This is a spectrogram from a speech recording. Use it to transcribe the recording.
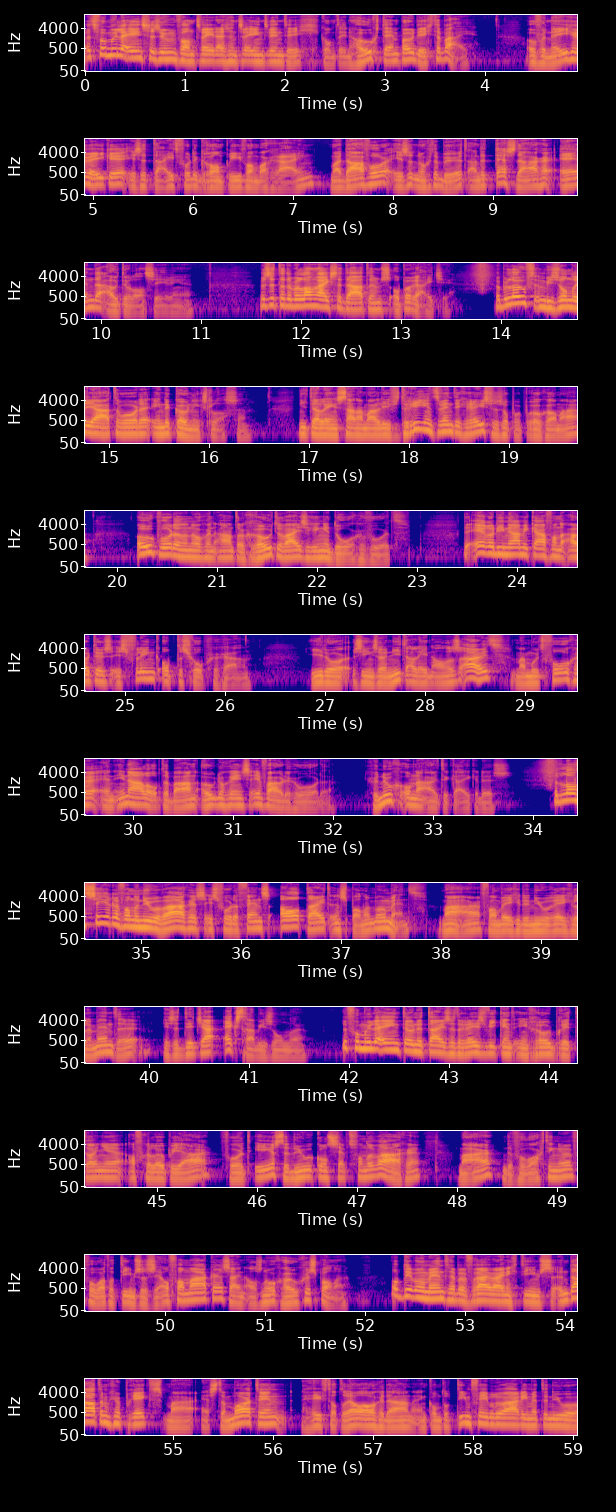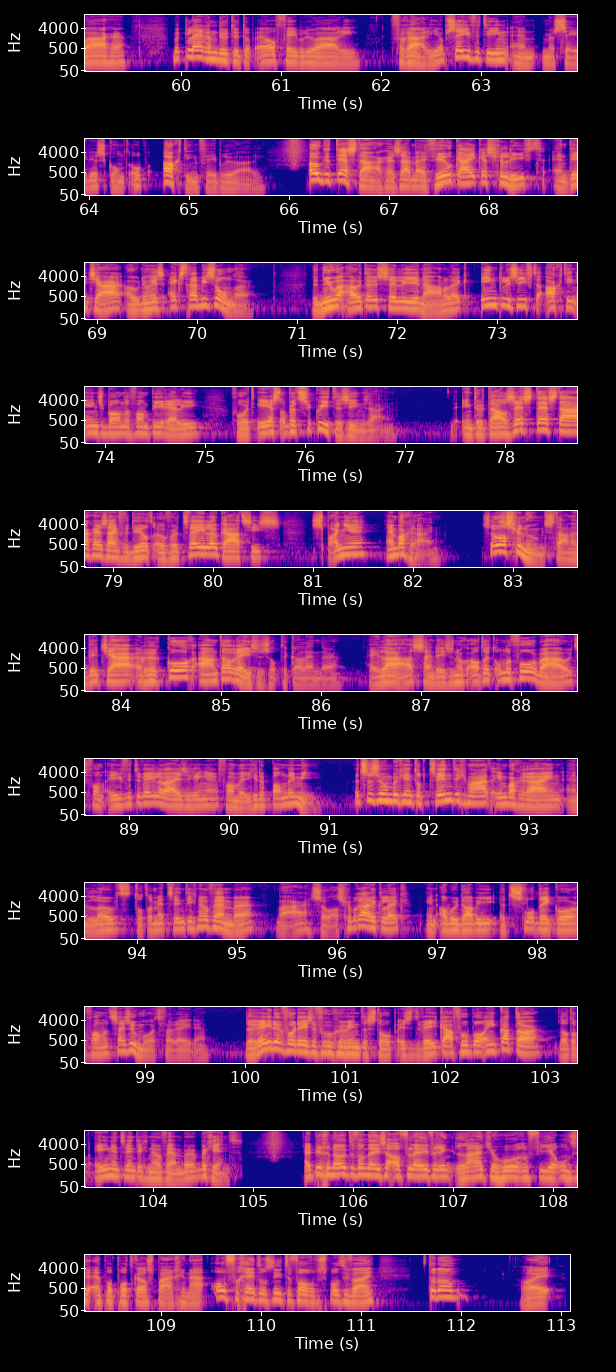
Het Formule 1 seizoen van 2022 komt in hoog tempo dichterbij. Over negen weken is het tijd voor de Grand Prix van Bahrein, maar daarvoor is het nog de beurt aan de testdagen en de autolanceringen. We zetten de belangrijkste datums op een rijtje. Het belooft een bijzonder jaar te worden in de koningsklasse. Niet alleen staan er maar liefst 23 races op het programma, ook worden er nog een aantal grote wijzigingen doorgevoerd. De aerodynamica van de auto's is flink op de schop gegaan. Hierdoor zien ze er niet alleen anders uit, maar moet volgen en inhalen op de baan ook nog eens eenvoudiger worden. Genoeg om naar uit te kijken dus. Het lanceren van de nieuwe wagens is voor de fans altijd een spannend moment. Maar vanwege de nieuwe reglementen is het dit jaar extra bijzonder. De Formule 1 toonde tijdens het raceweekend in Groot-Brittannië afgelopen jaar voor het eerst het nieuwe concept van de wagen. Maar de verwachtingen voor wat de teams er zelf van maken zijn alsnog hoog gespannen. Op dit moment hebben vrij weinig teams een datum geprikt, maar Aston Martin heeft dat wel al gedaan en komt op 10 februari met de nieuwe wagen. McLaren doet dit op 11 februari, Ferrari op 17 en Mercedes komt op 18 februari. Ook de testdagen zijn bij veel kijkers geliefd en dit jaar ook nog eens extra bijzonder. De nieuwe auto's zullen hier namelijk, inclusief de 18-inch banden van Pirelli, voor het eerst op het circuit te zien zijn. De in totaal zes testdagen zijn verdeeld over twee locaties, Spanje en Bahrein. Zoals genoemd staan er dit jaar een record aantal races op de kalender. Helaas zijn deze nog altijd onder voorbehoud van eventuele wijzigingen vanwege de pandemie. Het seizoen begint op 20 maart in Bahrein en loopt tot en met 20 november, waar, zoals gebruikelijk, in Abu Dhabi het slotdecor van het seizoen wordt verreden. De reden voor deze vroege winterstop is het WK voetbal in Qatar, dat op 21 november begint. Heb je genoten van deze aflevering? Laat je horen via onze Apple Podcast pagina of vergeet ons niet te volgen op Spotify. Tot dan. Hoi.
